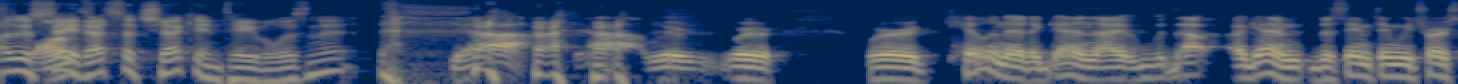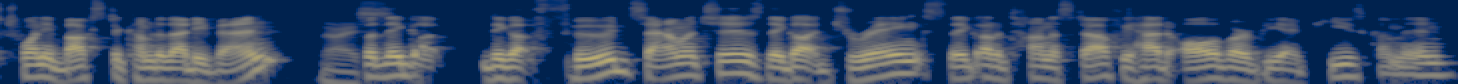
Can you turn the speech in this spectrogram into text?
I was gonna say that's the check-in table, isn't it? yeah, yeah. We're we're we're killing it again. I that again the same thing. We charged twenty bucks to come to that event, nice. but they got they got food, sandwiches, they got drinks, they got a ton of stuff. We had all of our VIPs come in.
